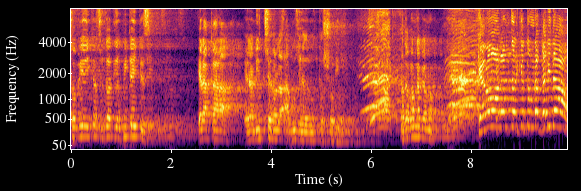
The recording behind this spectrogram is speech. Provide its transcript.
ছবি এইকা জুতা দিয়ে পিটাইতেছে। এরা কারা? এরা নিচ্ছে হলো আবু জেহের উত্তরস্বরী কথা বল না কেন? কেন আলেমদেরকে তোমরা গালি দাও?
